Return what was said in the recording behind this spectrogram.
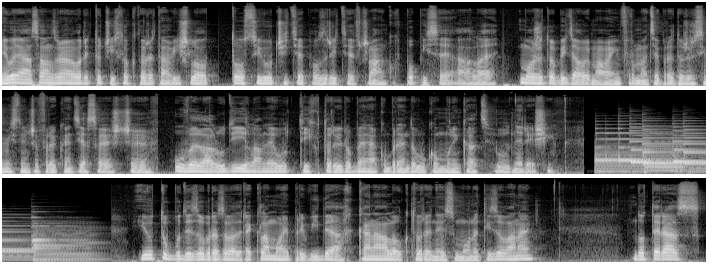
Nebudem vám samozrejme hovoriť to číslo, ktoré tam vyšlo, to si určite pozrite v článku v popise, ale môže to byť zaujímavá informácia, pretože si myslím, že frekvencia sa ešte u veľa ľudí, hlavne u tých, ktorí robia nejakú brandovú komunikáciu, nerieši. YouTube bude zobrazovať reklamu aj pri videách kanálov, ktoré nie sú monetizované. Doteraz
